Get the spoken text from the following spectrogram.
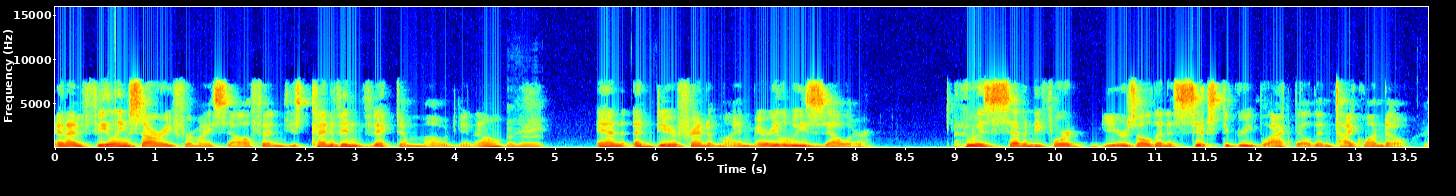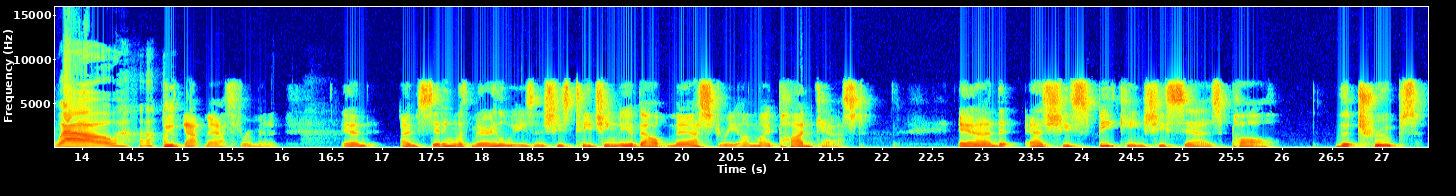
and i'm feeling sorry for myself and just kind of in victim mode you know mm-hmm. and a dear friend of mine mary louise zeller who is 74 years old and a six degree black belt in Taekwondo. Wow. Do that math for a minute. And I'm sitting with Mary Louise, and she's teaching me about mastery on my podcast. And as she's speaking, she says, Paul, the troops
